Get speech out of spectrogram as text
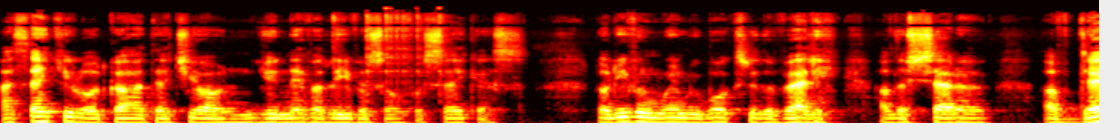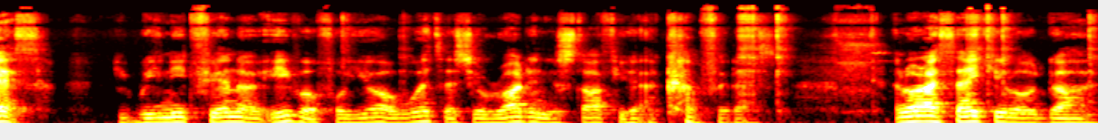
I thank you, Lord God, that you, are, you never leave us or forsake us. Lord, even when we walk through the valley of the shadow of death, we need fear no evil, for you are with us. Your rod and your staff, you comfort us. And Lord, I thank you, Lord God,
